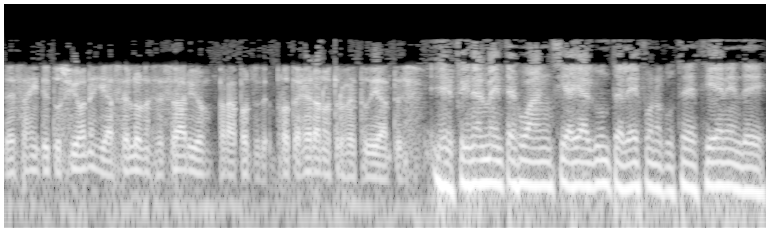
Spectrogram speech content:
de esas instituciones y hacer lo necesario para proteger a nuestros estudiantes. finalmente, Juan, si hay algún teléfono que ustedes tienen de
